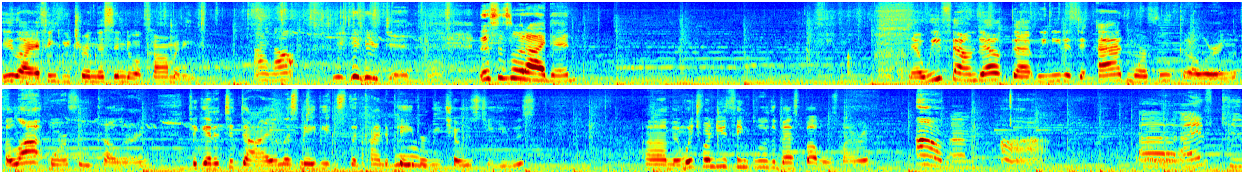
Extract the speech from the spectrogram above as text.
Eli, I think you turned this into a comedy. I know. You did. This is what I did. Now we found out that we needed to add more food coloring, a lot more food coloring, to get it to dye, unless maybe it's the kind of paper we chose to use. Um, and which one do you think blew the best bubbles, Myra? Um, Um, uh, uh, I have two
